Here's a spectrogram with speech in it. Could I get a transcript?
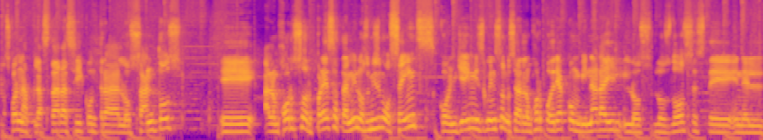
los fueran aplastar así contra los Santos. Eh, a lo mejor sorpresa también los mismos Saints con James Winston. O sea, a lo mejor podría combinar ahí los, los dos este, en, el,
